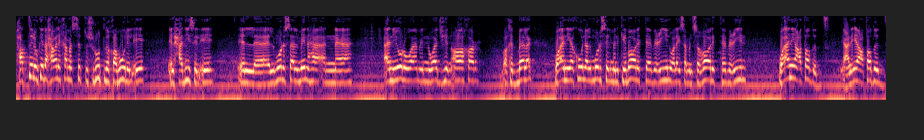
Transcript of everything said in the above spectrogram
حط له كده حوالي خمس ست شروط لقبول الإيه؟ الحديث الإيه؟ ال- المرسل منها ان أن يروى من وجه آخر واخد بالك؟ وأن يكون المرسل من كبار التابعين وليس من صغار التابعين وأن يعتضد. يعني إيه يعتضد؟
